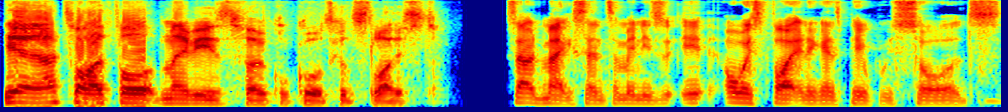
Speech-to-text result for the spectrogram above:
yeah, that's what I thought. Maybe his vocal cords got sliced. So that would make sense. I mean, he's always fighting against people with swords,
